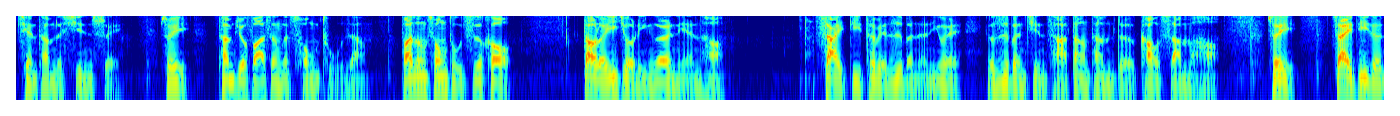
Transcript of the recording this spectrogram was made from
欠他们的薪水，所以他们就发生了冲突。这样发生冲突之后，到了一九零二年，哈，在地特别日本人，因为有日本警察当他们的靠山嘛，哈，所以在地的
